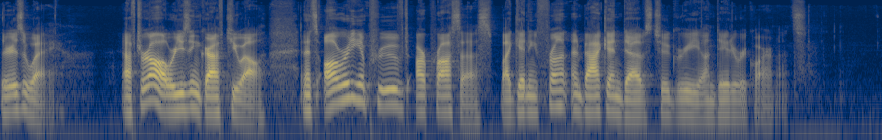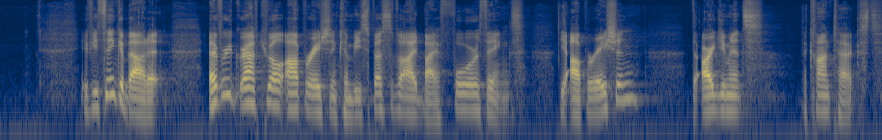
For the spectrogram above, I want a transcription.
there is a way. After all, we're using GraphQL, and it's already improved our process by getting front and back end devs to agree on data requirements. If you think about it, every GraphQL operation can be specified by four things the operation, the arguments, the context,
